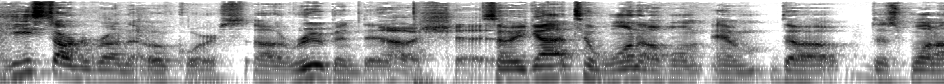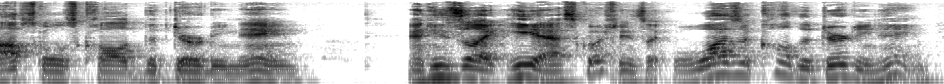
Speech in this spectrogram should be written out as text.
he started running the O course. Uh, Ruben did. Oh, shit. So he got to one of them, and the this one obstacle is called the Dirty Name. And he's like, he asked questions. He's like, well, why is it called the Dirty Name?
